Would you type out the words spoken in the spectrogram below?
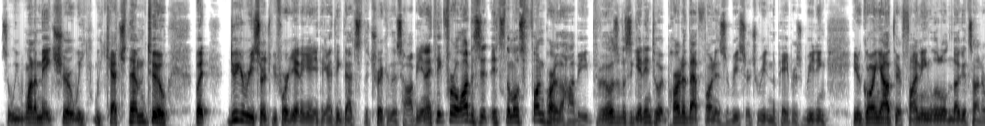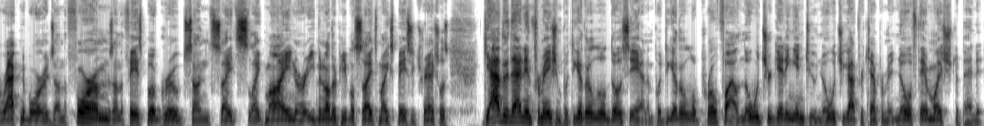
So we want to make sure we, we catch them too. But do your research before getting anything. I think that's the trick of this hobby. And I think for a lot of us, it, it's the most fun part of the hobby. For those of us who get into it, part of that fun is the research, reading the papers, reading, you know, going out there, finding little nuggets on arachnoboards, on the forums, on the Facebook groups, on sites like mine or even other people's sites, Mike's Basic Tarantulas. Gather that information, put together a little dossier on them, put together a little profile, know what you're getting into, know what you got for temperament, know if they're moisture dependent.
